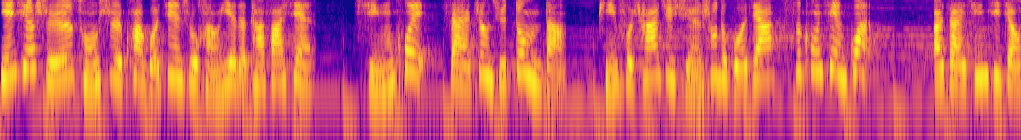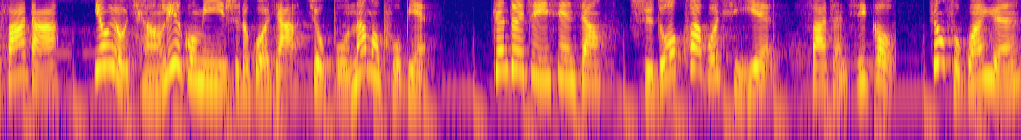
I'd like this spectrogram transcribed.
年轻时从事跨国建筑行业的他发现，行贿在政局动荡、贫富差距悬殊的国家司空见惯，而在经济较发达、拥有强烈公民意识的国家就不那么普遍。针对这一现象，许多跨国企业、发展机构。政府官员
